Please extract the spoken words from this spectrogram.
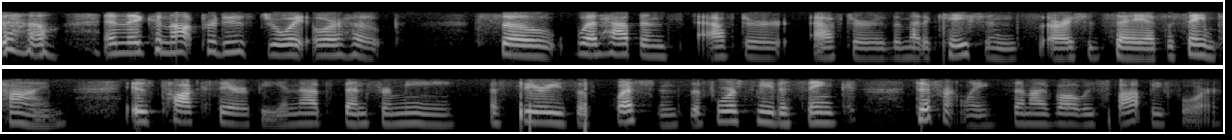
and they cannot produce joy or hope. so what happens after after the medications, or I should say, at the same time, is talk therapy, and that's been for me a series of questions that force me to think differently than I've always thought before.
